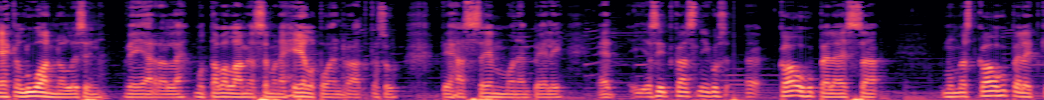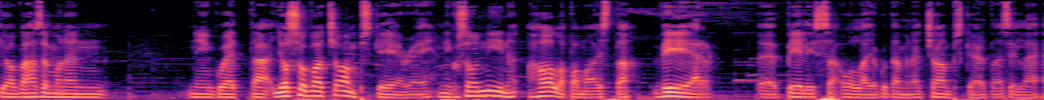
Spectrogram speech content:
ehkä luonnollisin VRlle, mutta tavallaan myös semmoinen helpoin ratkaisu tehdä semmoinen peli. Et, ja sit kans niinku kauhupeleissä, mun mielestä kauhupelitkin on vähän semmonen, niinku, että jos on vaan jumpscare, niin se on niin halpamaista VR pelissä olla joku tämmöinen jumpscare tai silleen,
